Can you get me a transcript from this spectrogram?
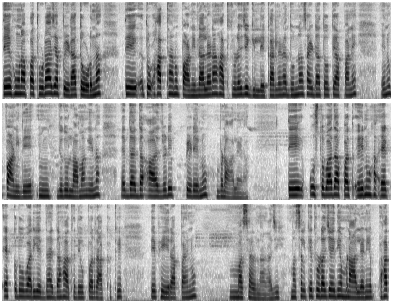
ਤੇ ਹੁਣ ਆਪਾਂ ਥੋੜਾ ਜਿਹਾ ਪੇੜਾ ਤੋੜਨਾ ਤੇ ਤੋ- ਹੱਥਾਂ ਨੂੰ ਪਾਣੀ ਲਾ ਲੈਣਾ, ਹੱਥ ਥੋੜੇ ਜਿਹੇ ਗਿੱਲੇ ਕਰ ਲੈਣਾ। ਦੋਨਾਂ ਸਾਈਡਾਂ ਤੋਂ ਤੇ ਆਪਾਂ ਨੇ ਇਹਨੂੰ ਪਾਣੀ ਦੇ ਜਦੋਂ ਲਾਵਾਂਗੇ ਨਾ ਇਦਾਂ ਇਦਾਂ ਆ ਜਿਹੜੇ ਪੇੜੇ ਨੂੰ ਬਣਾ ਲੈਣਾ। ਤੇ ਉਸ ਤੋਂ ਬਾਅਦ ਆਪਾਂ ਇਹਨੂੰ ਹ- ਇੱਕ ਦੋ ਵਾਰੀ ਇਦਾਂ ਇਦਾਂ ਹੱਥ ਦੇ ਉੱਪਰ ਰੱਖ ਕੇ ਤੇ ਫਿਰ ਆਪਾਂ ਇਹਨੂੰ ਮਸਲਣਾ ਗਾ ਜੀ। ਮਸਲ ਕੇ ਥੋੜਾ ਜਿਹਾ ਇਹਦੀਆਂ ਬਣਾ ਲੈਣੀਆਂ। ਹੱਥ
